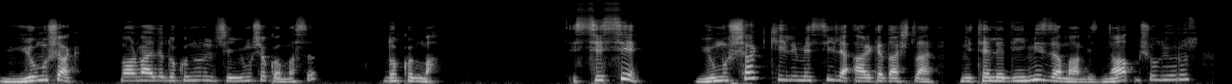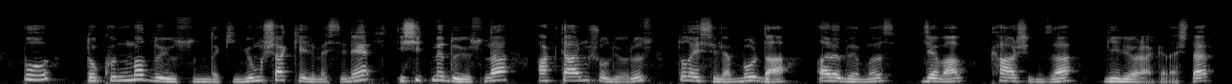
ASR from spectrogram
Yumuşak. Normalde dokunduğunuz bir şey yumuşak olması dokunma. Sesi yumuşak kelimesiyle arkadaşlar nitelediğimiz zaman biz ne yapmış oluyoruz? Bu dokunma duyusundaki yumuşak kelimesini işitme duyusuna aktarmış oluyoruz. Dolayısıyla burada aradığımız cevap karşımıza geliyor arkadaşlar.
